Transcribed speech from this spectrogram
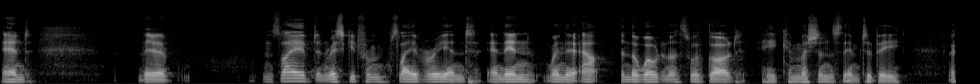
And they're enslaved and rescued from slavery and, and then when they're out in the wilderness with God, he commissions them to be a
